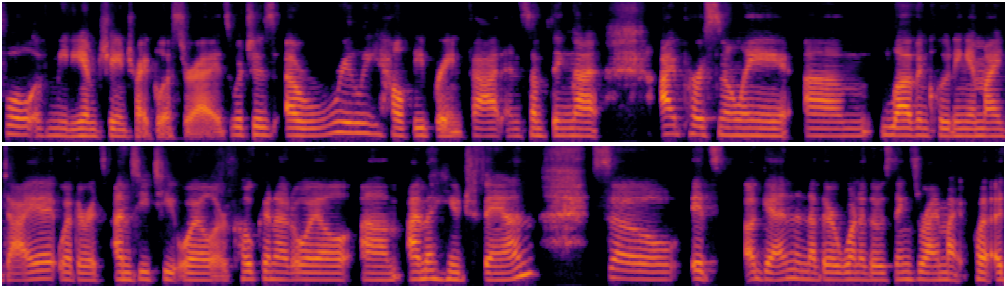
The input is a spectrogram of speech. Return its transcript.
full of medium chain triglycerides, which is a really healthy brain fat and something that I personally um, love including in my diet, whether it's MCT oil or coconut oil. Um, I'm a huge fan. So it's again another one of those things where I might put a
